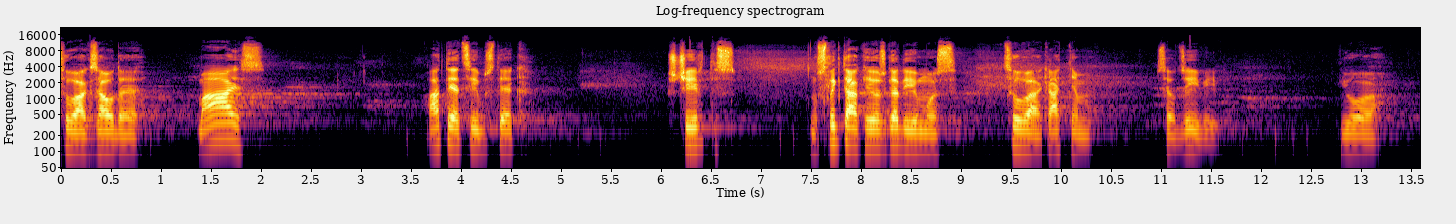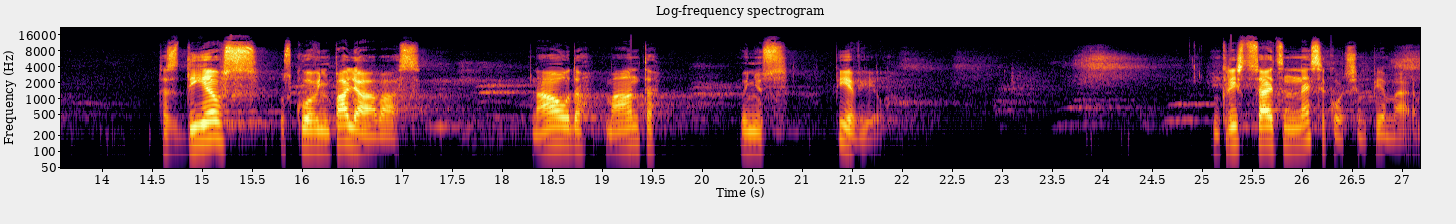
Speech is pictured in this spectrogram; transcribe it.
Cilvēks zaudē mājas, attiecības tiek šķirtas. Un sliktākajos gadījumos cilvēki atņem sev dzīvību. Jo tas dievs, uz ko viņi paļāvās, nauda, manta, viņus pievīla. Un Kristus aicina nesakot šim piemēram.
